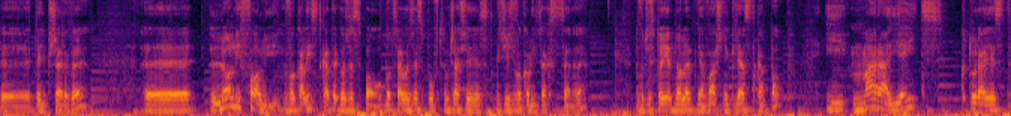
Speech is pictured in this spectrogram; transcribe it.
y, tej przerwy. Y, Loli Foley, wokalistka tego zespołu, bo cały zespół w tym czasie jest gdzieś w okolicach sceny. 21-letnia właśnie gwiazdka pop i Mara Yates, która jest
